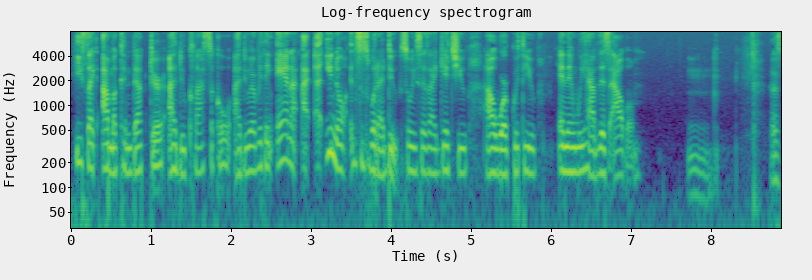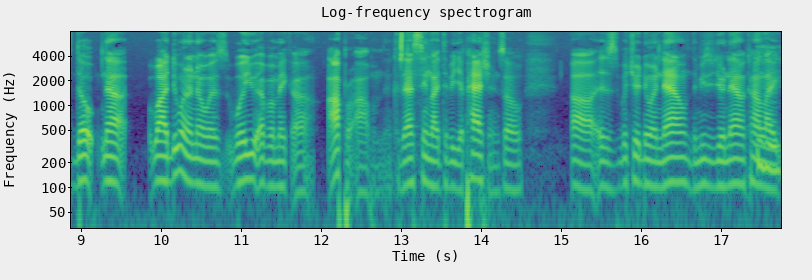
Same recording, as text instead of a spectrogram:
He's like, "I'm a conductor. I do classical. I do everything, and I, I, you know, this is what I do." So he says, "I get you. I'll work with you." And then we have this album. That's dope. Now, what I do want to know is, will you ever make a opera album? Because that seemed like to be your passion. So, uh, is what you're doing now, the music you're doing now, kind of Mhm. like,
